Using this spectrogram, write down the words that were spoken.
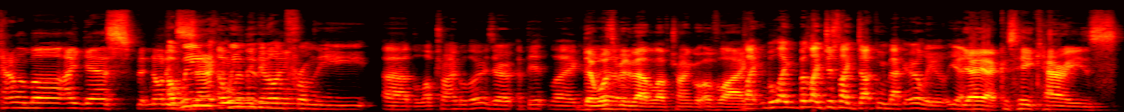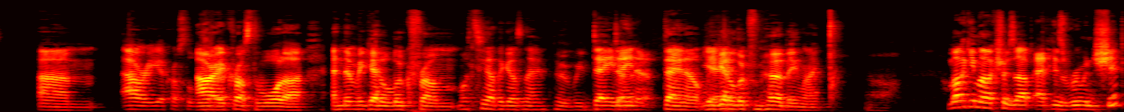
Calima, I guess, but not Are we exactly are we where they're moving going. on from the uh, the love triangle though? Is there a bit like There was a uh, bit about the love triangle of like, like but like but like just like ducking back earlier? Yeah, yeah, yeah, because he carries um Ari across the water. Ari across the water, and then we get a look from what's the other girl's name? Who we Dana. Dana. Dana. We Yeah. get a look from her being like, Marky Mark shows up at his ruined ship.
